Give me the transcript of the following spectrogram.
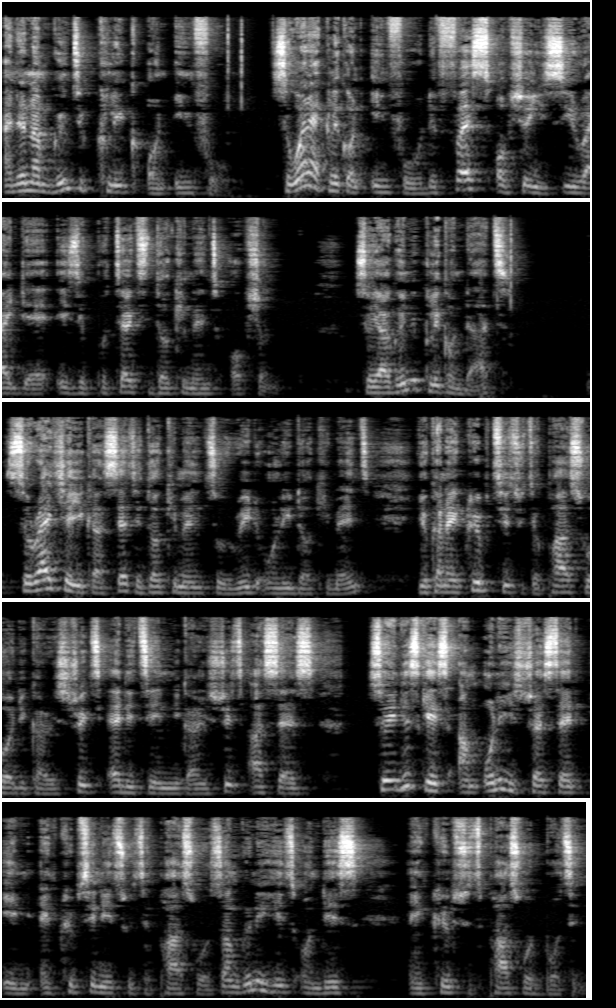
and then I'm going to click on info. So when I click on info, the first option you see right there is the protect document option. So you are going to click on that. So right here, you can set a document to read only document. You can encrypt it with a password. You can restrict editing. You can restrict access. So in this case, I'm only interested in encrypting it with a password. So I'm going to hit on this encrypt with password button.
